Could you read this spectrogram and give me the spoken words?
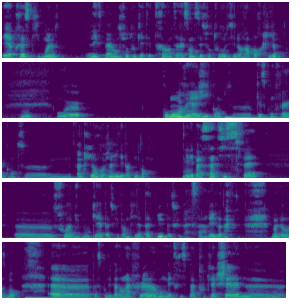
Et après, ce qui, moi, l'expérience surtout qui était très intéressante, c'est surtout aussi le rapport client. Mm. Où, euh, comment on réagit quand, euh, qu'est-ce qu'on fait quand euh, un client revient, il n'est pas content. Il n'est mm. pas satisfait, soit du bouquet, parce que par exemple, il n'a pas tenu, parce que bah, ça arrive, malheureusement. parce qu'on n'est pas dans la fleur, on maîtrise pas toute la chaîne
